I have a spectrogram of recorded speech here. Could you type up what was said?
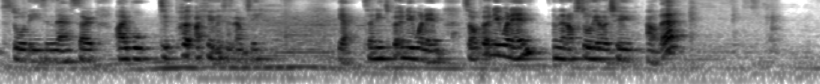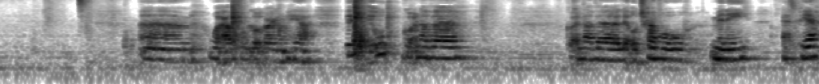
store these in there so I will put I think this is empty yeah so I need to put a new one in so I'll put a new one in and then I'll store the other two out there Um, what else have we got going on here? This, oh, got another, got another little travel mini SPF.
